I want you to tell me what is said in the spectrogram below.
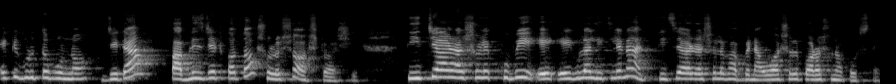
একটি গুরুত্বপূর্ণ, যেটা পাবলিশ ডেট কত? ষোলোশো অষ্টআশি। টিচার আসলে খুবই এই- এইগুলা লিখলে না, টিচার আসলে ভাববে না, ও আসলে পড়াশোনা করছে।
